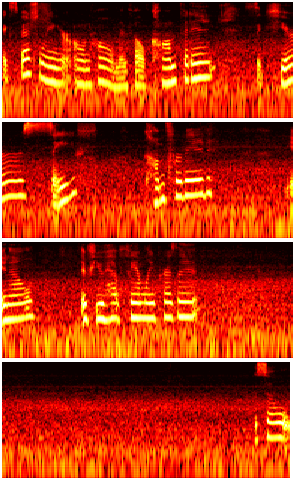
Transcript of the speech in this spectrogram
especially in your own home, and feel confident, secure, safe, comforted. You know, if you have family present. So,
